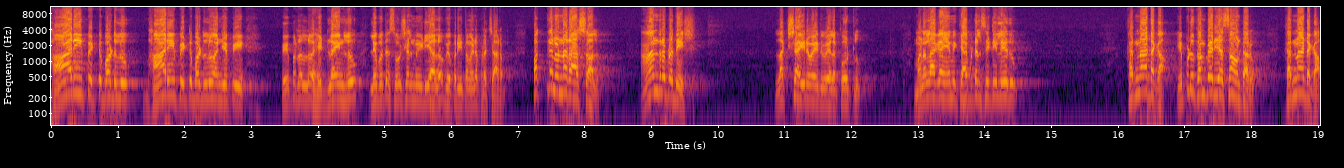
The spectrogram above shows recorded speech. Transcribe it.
భారీ పెట్టుబడులు భారీ పెట్టుబడులు అని చెప్పి పేపర్లలో హెడ్లైన్లు లేకపోతే సోషల్ మీడియాలో విపరీతమైన ప్రచారం. పక్కనున్న రాష్ట్రాలు ఆంధ్రప్రదేశ్. లక్ష ఇరవై ఐదు వేల కోట్లు. మనలాగా ఏమి క్యాపిటల్ సిటీ లేదు. కర్ణాటక ఎప్పుడు కంపేర్ చేస్తూ ఉంటారు. కర్ణాటక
